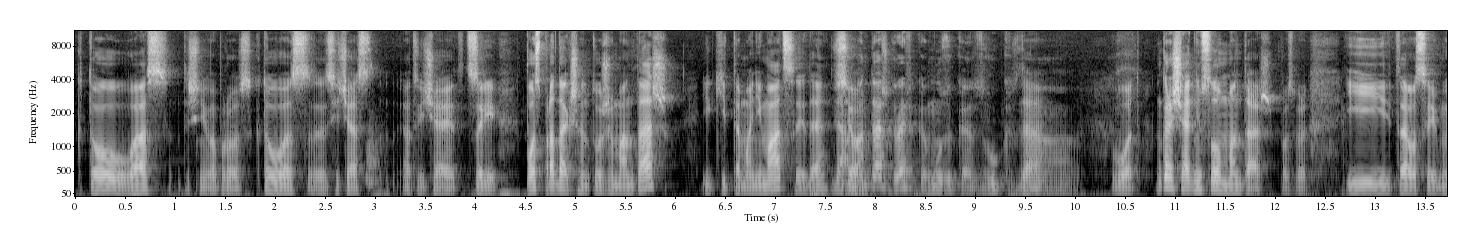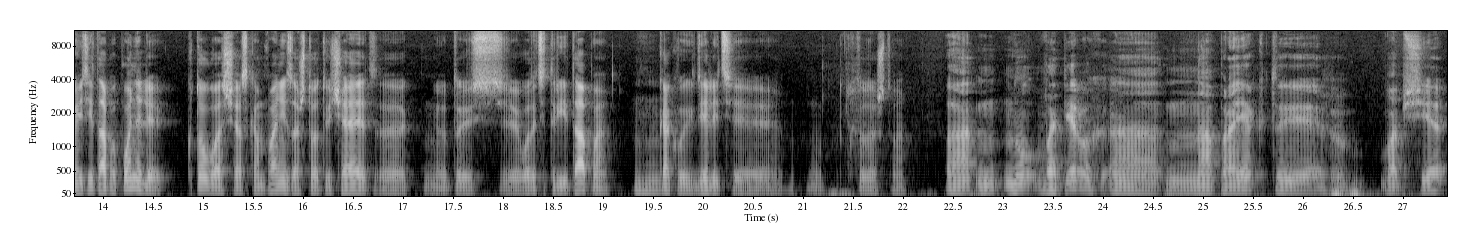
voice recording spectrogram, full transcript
Кто у вас, точнее вопрос, кто у вас э, сейчас отвечает? Смотри, постпродакшн это уже монтаж и какие-то там анимации, да? Да, Все. монтаж, графика, музыка, звук. Да. а, Вот. Ну, короче, одним словом, монтаж. И смотри, мы эти этапы поняли. Кто у вас сейчас в компании за что отвечает? Э, э, То есть э, вот эти три этапа, мгм. как вы их делите? Кто за что? А, ну, во-первых, э, на проекты вообще,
